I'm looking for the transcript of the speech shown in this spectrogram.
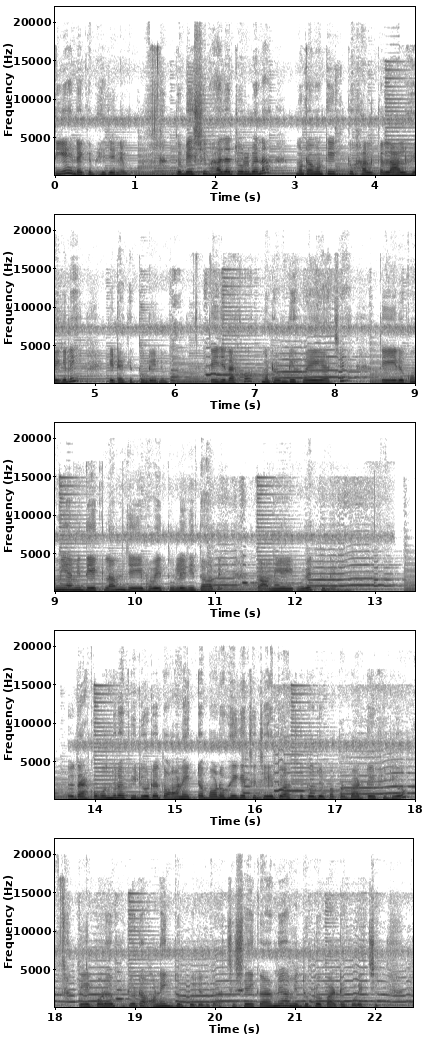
দিয়ে এটাকে ভেজে নেব। তো বেশি ভাজা চলবে না, মোটামুটি একটু হালকা লাল হয়ে গেলেই এটাকে তুলে নেব। তো এই যে দেখো, মোটামুটি হয়ে গেছে। তো এরকমই আমি দেখলাম যে এইভাবেই তুলে নিতে হবে, তো আমি এইভাবে তুলে নিই। তো দেখো বন্ধুরা, ভিডিওটা তো অনেকটা বড় হয়ে গেছে, যেহেতু আজকে তোজোর পাপার বার্থডে ভিডিও তো এরপরে ভিডিওটা অনেক দূর পর্যন্ত আসছে সেই কারণে আমি দুটো পার্টে করেছি। তো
